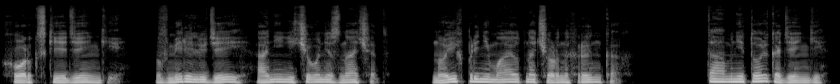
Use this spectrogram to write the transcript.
Хоркские деньги. В мире людей они ничего не значат, но их принимают на черных рынках. «Там не только деньги», —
